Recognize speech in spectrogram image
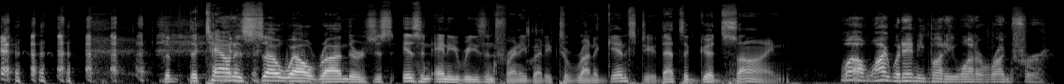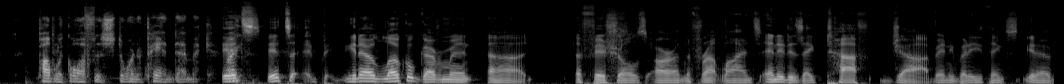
the the town is so well run. There's just isn't any reason for anybody to run against you. That's a good sign. Well, why would anybody want to run for public office during a pandemic? Right? It's it's you know local government uh, officials are on the front lines, and it is a tough job. Anybody who thinks you know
